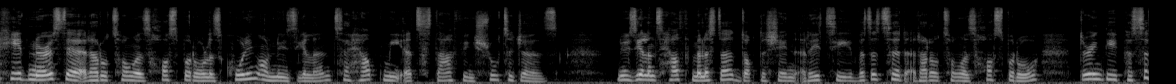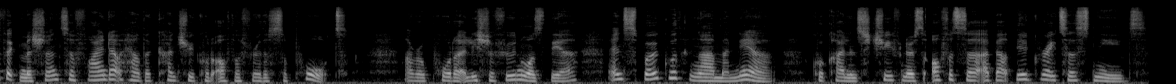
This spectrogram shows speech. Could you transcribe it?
Head nurse at Rarotonga's hospital is calling on New Zealand to help meet its staffing shortages. New Zealand's Health Minister Dr. Shane Reti visited Rarotonga's hospital during the Pacific mission to find out how the country could offer further support. Our reporter Alicia Foon was there and spoke with Ngā Manea, Cook Island's chief nurse officer, about their greatest needs.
